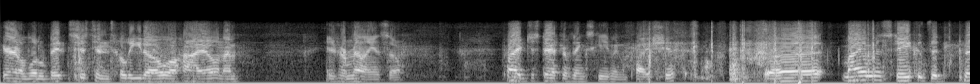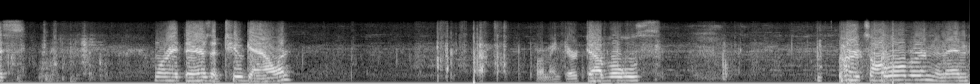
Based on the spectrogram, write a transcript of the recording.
here in a little bit. It's just in Toledo, Ohio, and I'm in Vermilion, so probably just after Thanksgiving I'll probably ship it. But my mistake is that this one right there is a two gallon for my Dirt Devils parts all over, and then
